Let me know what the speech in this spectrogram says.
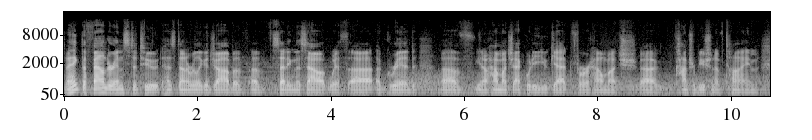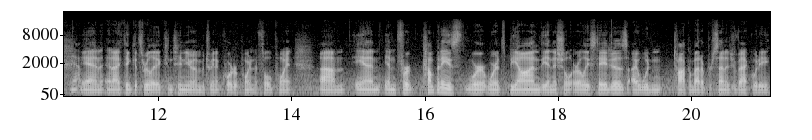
and I think the Founder Institute has done a really good job of, of setting this out with uh, a grid of you know how much equity you get for how much uh, contribution of time, Yeah. and and I think it's really a continuum between a quarter point and a full point. Um, and and for companies where, where it's beyond the initial early stages, I wouldn't talk about a percentage of equity.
